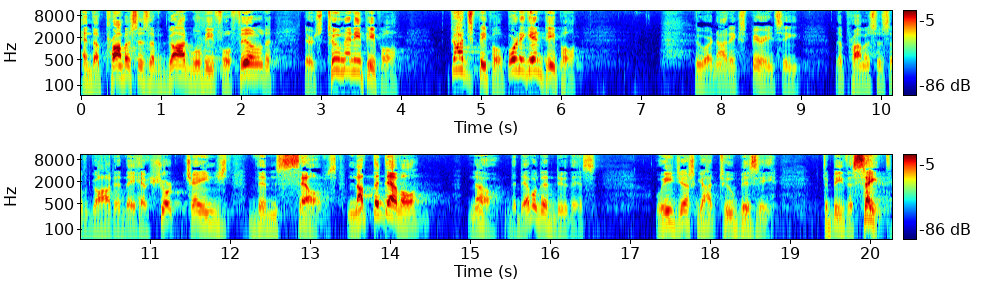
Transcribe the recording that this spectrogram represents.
and the promises of God will be fulfilled. There's too many people, God's people, born again people, who are not experiencing the promises of God, and they have shortchanged themselves. Not the devil. No, the devil didn't do this. We just got too busy to be the saint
